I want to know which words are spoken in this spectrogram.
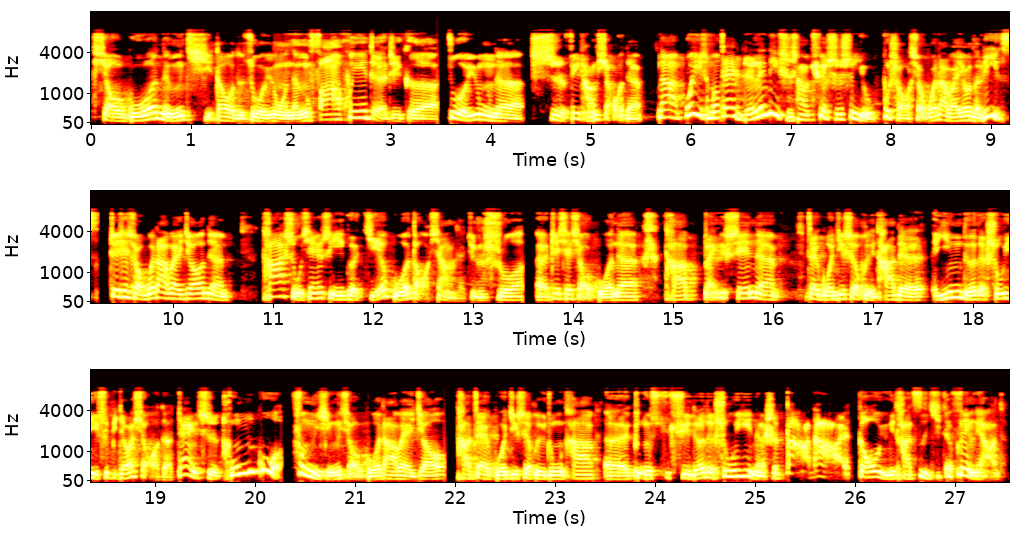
小国能起到的作用、能发挥的这个作用呢是非常小的。那为什么在人类历史上确实是有不少小国大外交的例子？这些小国大外交呢，它首先是一个结果导向的，就是说，呃，这些小国呢，它本身呢，在国际社会它的应得的收益是比较小的，但是通过奉行小国大外交，它在国际社会中它呃取得的收益呢是大大。高于它自己的分量的，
